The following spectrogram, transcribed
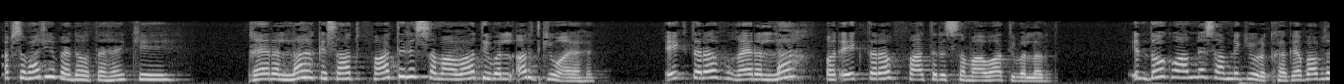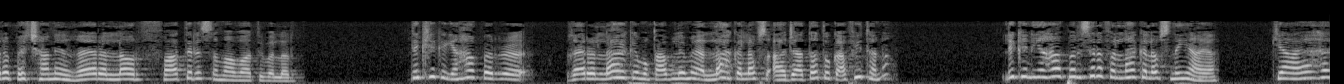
اب سوال یہ پیدا ہوتا ہے کہ غیر اللہ کے ساتھ فاتر السماوات والارض کیوں آیا ہے؟ ایک طرف غیر اللہ اور ایک طرف فاتر السماوات والارض۔ ان دو کو آمنے سامنے کیوں رکھا گیا؟ اب آپ ذرا پہچانے غیر اللہ اور فاتر السماوات والارض۔ دیکھیے کہ یہاں پر غیر اللہ کے مقابلے میں اللہ کا لفظ آ جاتا تو کافی تھا نا؟ لیکن یہاں پر صرف اللہ کا لفظ نہیں آیا۔ کیا آیا ہے؟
